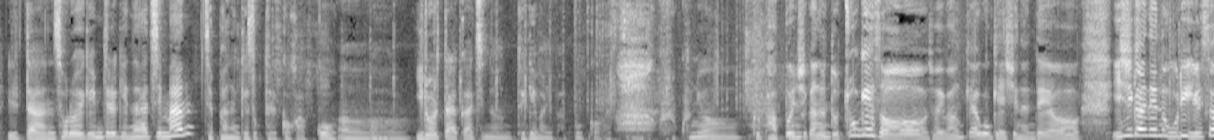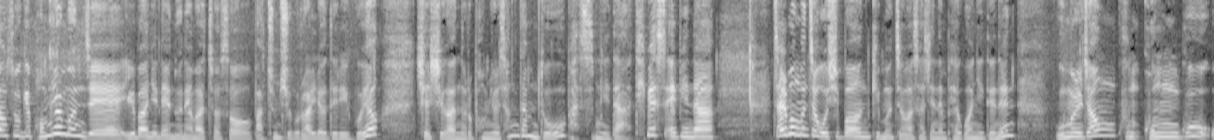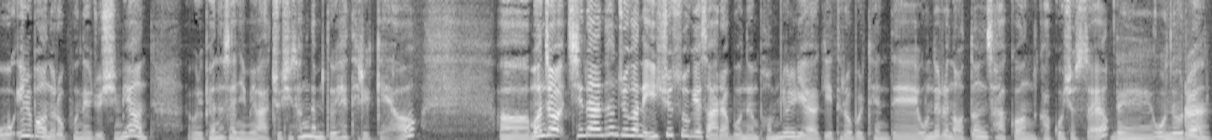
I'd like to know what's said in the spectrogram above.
일단 서로에게 힘들기는 하지만 재판은 계속 될 것 같고 어. 어, 1월 달까지는 되게 많이 바쁠 것 같아요. 아, 그렇군요. 그 바쁜 시간을 또 쪼개서 저희와 함께하고 계시는데요. 이 시간에는 우리 일상 속의 법률 문제 일반인의 눈에 맞춰서 맞춤식으로 알려드리고요. 실시간으로 법률 상담도 받습니다. TBS 앱이나 짧은 문자 50원, 긴 문자와 사진은 100원이 드는 우물정 0951번으로 보내주시면 우리 변호사님이 맞추신 상담도 해드릴게요. 어, 먼저 지난 한 주간의 이슈 속에서 알아보는 법률 이야기 들어볼 텐데 오늘은 어떤 사건 갖고 오셨어요? 네, 오늘은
